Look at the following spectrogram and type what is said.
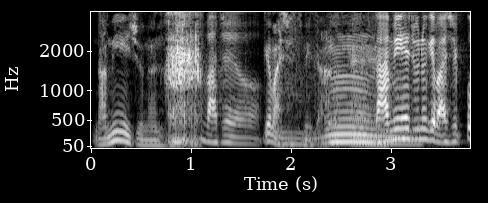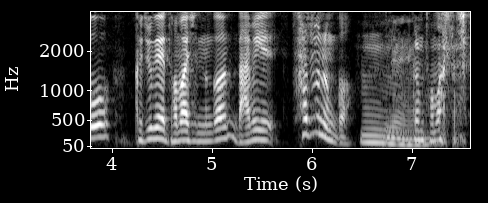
남이 해주는 크, 맞아요. 게 맛있습니다. 음. 예. 남이 해주는 게 맛있고 그 중에 더 맛있는 건 남이 사주는 거. 네. 그럼 더 맛있죠.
